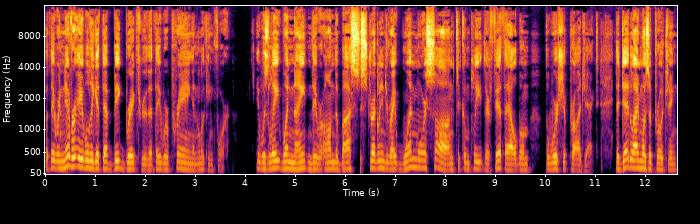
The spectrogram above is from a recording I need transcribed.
but they were never able to get that big breakthrough that they were praying and looking for. It was late one night and they were on the bus struggling to write one more song to complete their fifth album, The Worship Project. The deadline was approaching.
